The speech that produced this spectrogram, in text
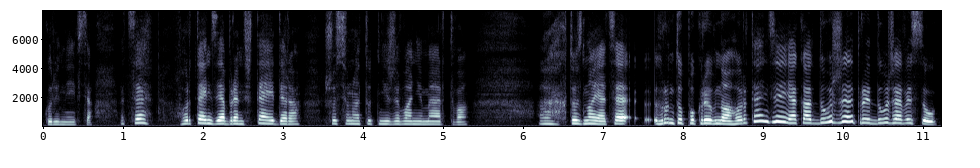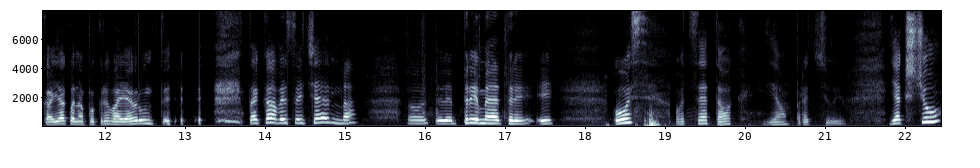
вкорінився. А це гортензія Бренштейдера, щось вона тут ні жива, ні мертва. Хто знає, це ґрунтопокривна гортензія, яка дуже придуже висока. Як вона покриває ґрунт, така височенна, три метри. Ось оце так я працюю. Якщо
